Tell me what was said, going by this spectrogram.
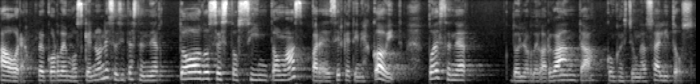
Ahora, recordemos que no necesitas tener todos estos síntomas para decir que tienes COVID. Puedes tener dolor de garganta, congestión nasal y tos,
